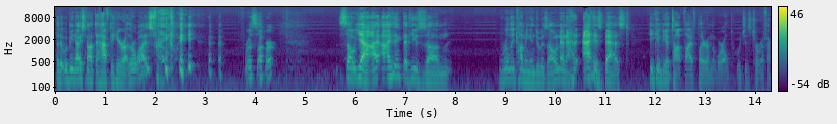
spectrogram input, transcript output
But it would be nice not to have to hear otherwise, frankly, for a summer. So yeah, I, I think that he's um, really coming into his own, and at, at his best, he can be a top five player in the world, which is terrific.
